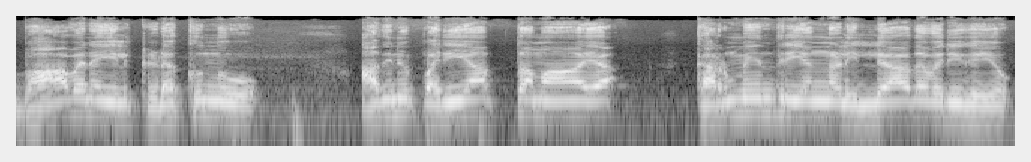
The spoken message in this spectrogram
ഭാവനയിൽ കിടക്കുന്നുവോ അതിന് പര്യാപ്തമായ കർമ്മേന്ദ്രിയങ്ങളില്ലാതെ വരികയോ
